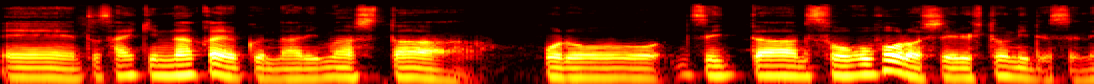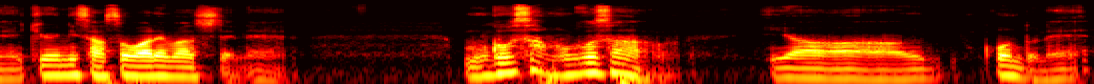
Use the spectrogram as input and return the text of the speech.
えー、と最近仲良くなりました。フォローツイッターで相互フォローしてる人にですね急に誘われましてね「もごさんもごさん。いや今度ね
